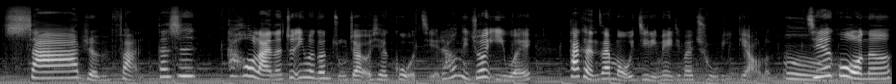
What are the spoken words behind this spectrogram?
杀人犯，但是他后来呢，就因为跟主角有一些过节，然后你就会以为他可能在某一集里面已经被处理掉了，嗯结果呢？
